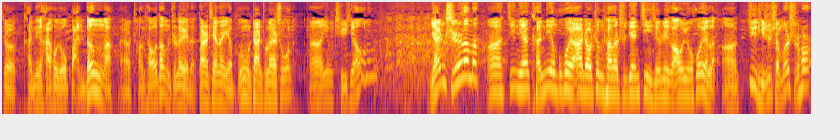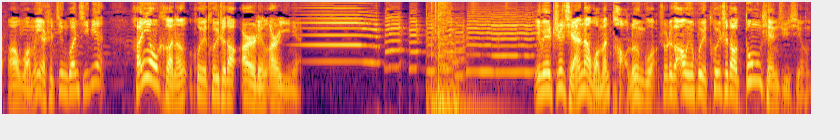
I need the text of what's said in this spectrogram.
就肯定还会有板凳啊，还有长条凳之类的，但是现在也不用站出来说了啊，因为取消了，延迟了吗啊，今年肯定不会按照正常的时间进行这个奥运会了啊，具体是什么时候啊，我们也是静观其变，很有可能会推迟到二零二一年。因为之前呢，我们讨论过，说这个奥运会推迟到冬天举行，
